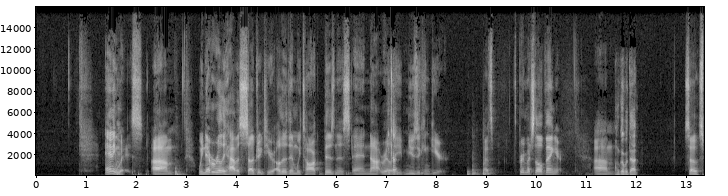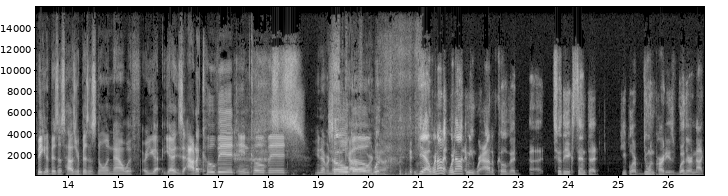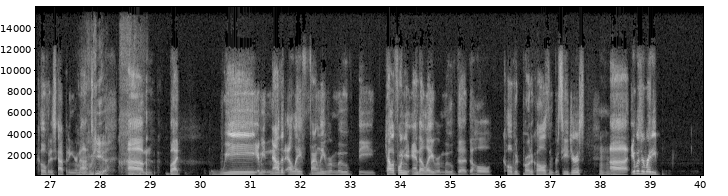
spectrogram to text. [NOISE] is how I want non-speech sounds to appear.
Anyways, um, we never really have a subject here other than we talk business and not really Okay. music and gear. That's, that's pretty much the whole thing here. Um, I'm good with that. So speaking of business, how's your business doing now? With are you guys, you guys out of COVID, in COVID? You never know So, California. [LAUGHS] yeah, we're not we're not. I mean, we're out of COVID uh, to the extent that people are doing parties, whether or not COVID is happening or not. [LAUGHS] yeah. um, but we, I mean, now that LA finally removed the California and LA removed the the whole COVID protocols and procedures, Mhm. uh, it was already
